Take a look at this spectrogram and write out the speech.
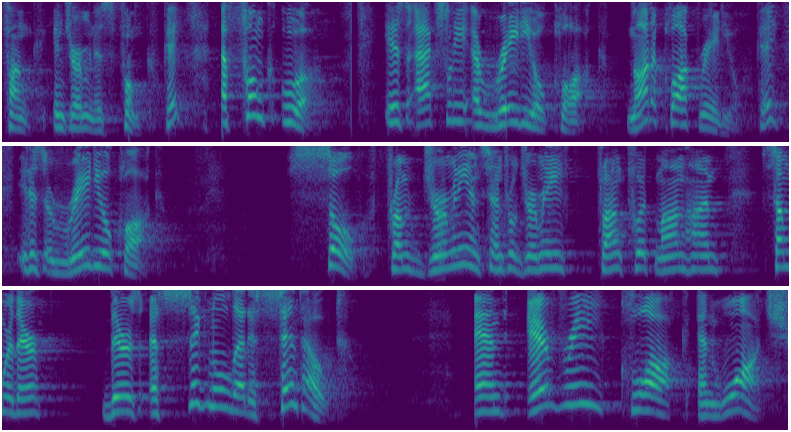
Funk in German is Funk, okay? A Funkuhr is actually a radio clock, not a clock radio, okay? It is a radio clock. So, from Germany and central Germany, Frankfurt, Mannheim, somewhere there, there's a signal that is sent out, and every clock and watch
